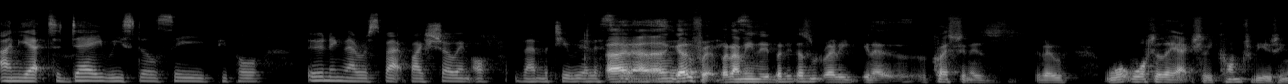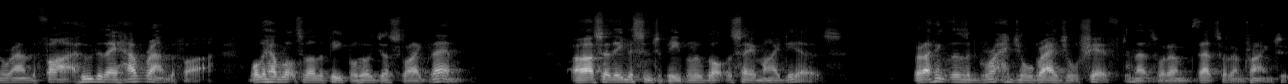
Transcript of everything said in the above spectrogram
And yet today we still see people earning their respect by showing off their materialistic. And, and go for it. But I mean, but it doesn't really, you know, the question is, you know, what, what are they actually contributing around the fire? Who do they have around the fire? Well, they have lots of other people who are just like them. Uh, so they listen to people who've got the same ideas. But I think there's a gradual, gradual shift, and that's what I'm, that's what I'm trying to,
